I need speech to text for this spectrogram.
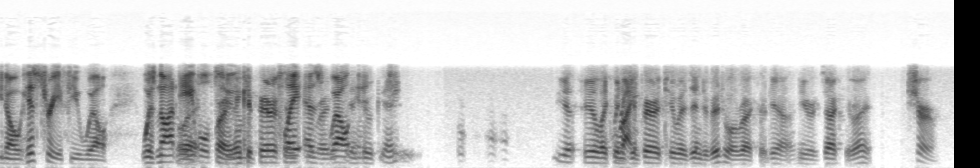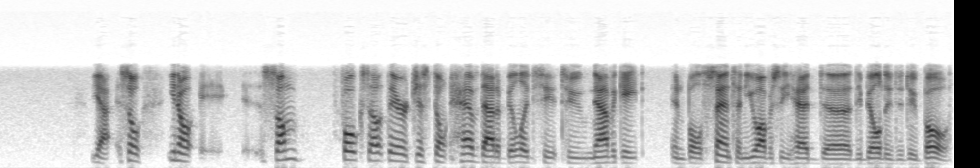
you know, history, if you will, was not right, able right. to play as right. well Into, in a team. Yeah, like when right. you compare it to his individual record. Yeah, you're exactly right. Sure. Yeah. So you know, some folks out there just don't have that ability to, to navigate in both sense, and you obviously had uh, the ability to do both.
